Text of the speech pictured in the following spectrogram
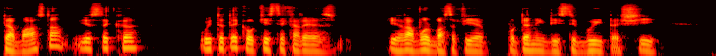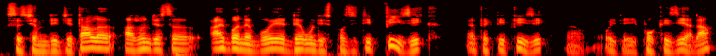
treaba asta este că uite-te că o chestie care era vorba să fie puternic distribuită și, să zicem, digitală, ajunge să aibă nevoie de un dispozitiv fizic efectiv fizic, da, uite, ipocrizia, da?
